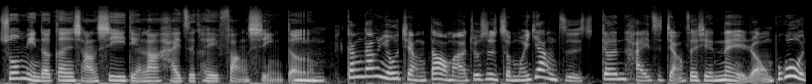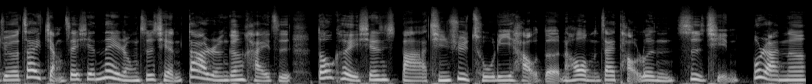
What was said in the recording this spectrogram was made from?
说明的更详细一点，让孩子可以放心的。刚刚有讲到嘛，就是怎么样子跟孩子讲这些内容。不过我觉得在讲这些内容之前，大人跟孩子都可以先把情绪处理好的，然后我们再讨论事情。不然呢，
